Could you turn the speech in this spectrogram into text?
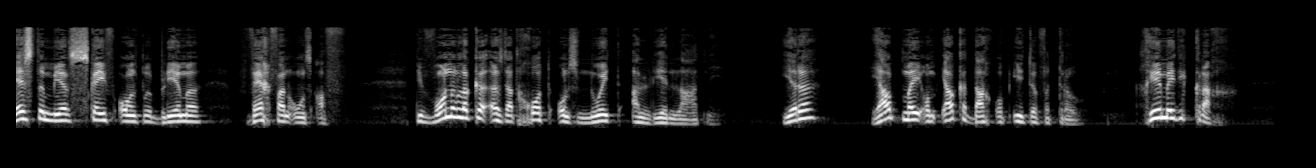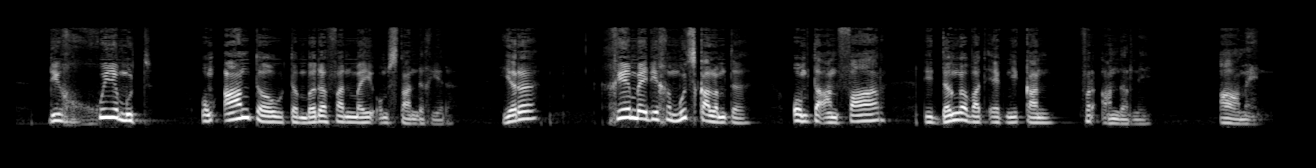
des te meer skuif ons probleme weg van ons af. Die wonderlike is dat God ons nooit alleen laat nie. Here, help my om elke dag op U te vertrou. Gee my die krag, die goeie moed om aan te hou te midde van my omstandighede. Here, gee my die gemoedskalmte om te aanvaar die dinge wat ek nie kan verander nie. Amen.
